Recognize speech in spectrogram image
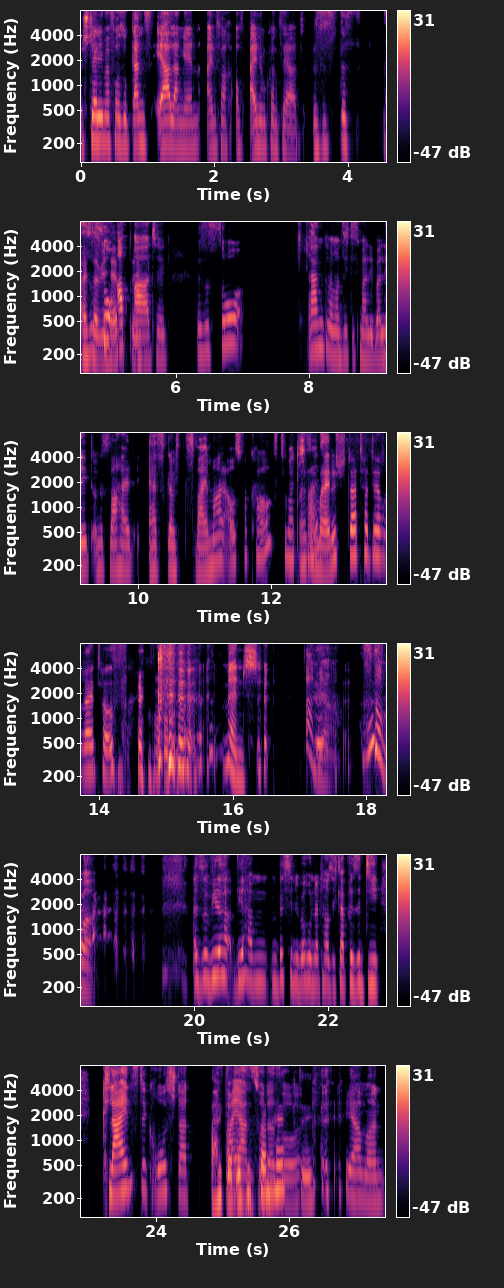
stell dir mal vor, so ganz Erlangen einfach auf einem Konzert. Das ist, das, das Alter, ist so heftig. abartig. Das ist so krank, wenn man sich das mal überlegt. Und es war halt, er hat es, glaube ich, zweimal ausverkauft, soweit ich Also weiß. meine Stadt hat ja 3000 Einwohner. Mensch, Tanja, super. Also wir, wir haben ein bisschen über 100.000. Ich glaube, wir sind die kleinste Großstadt. Alter, Bayerns ist oder so. heftig. Ja, Mann.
